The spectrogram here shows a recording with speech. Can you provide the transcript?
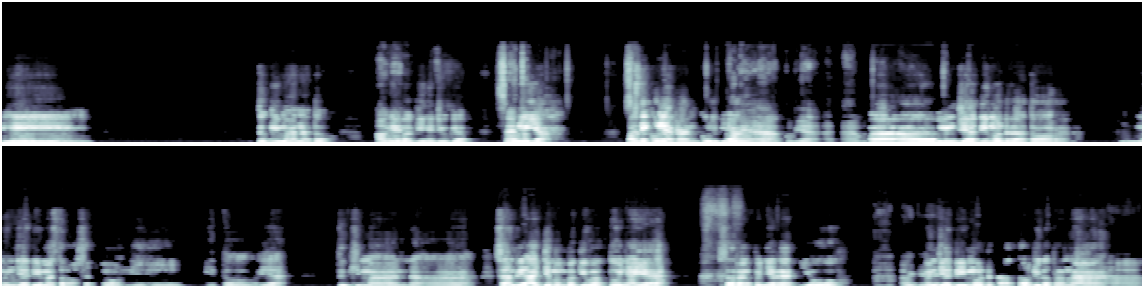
hmm, itu gimana tuh Oke, membaginya juga? saya tuh Kuliah, saya pasti kuliah kan? Kuliah. kuliah, kuliah, ah, betul. Uh, menjadi moderator, Mm-mm. menjadi master of ceremony itu ya. Itu gimana? Sandri aja membagi waktunya ya. Seorang penyiar radio, Oke. menjadi moderator juga pernah, Ah,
